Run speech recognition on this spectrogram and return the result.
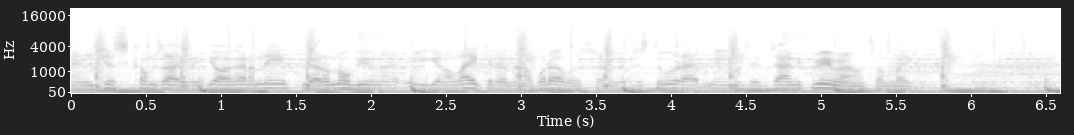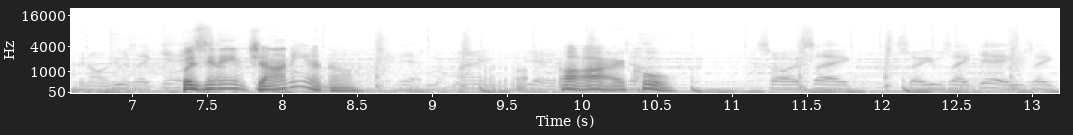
and he just comes out. He's like, "Yo, I got a name for you. I don't know if you're gonna if you're gonna like it or not. Whatever." So we just threw it at me. He said, "Johnny Three Rounds." I'm like, you know, he was like, "Yeah." Was your name Johnny or no? Yeah, my name. Yeah. Oh, all right, Johnny. cool. So it's like, so he was like, yeah, he was like,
